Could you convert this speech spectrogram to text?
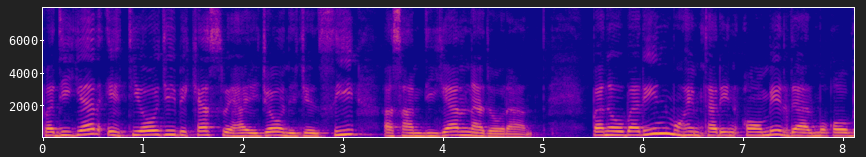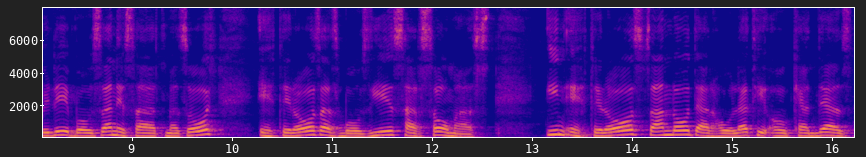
و دیگر احتیاجی به کسب هیجان جنسی از همدیگر ندارند. بنابراین مهمترین عامل در مقابله با زن سردمزاج احتراز از بازی سرسام است. این احتراز زن را در حالت آکنده از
